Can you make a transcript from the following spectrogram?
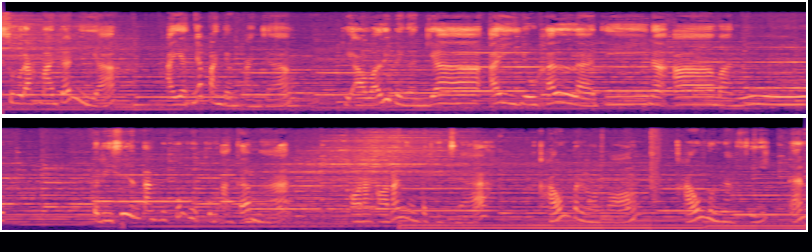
surah Madaniyah, ayatnya panjang-panjang, diawali dengan Ya ayyuhalladzina amanu. Berisi tentang hukum-hukum agama, orang-orang yang berhijrah, kaum penolong, kaum munafik, dan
